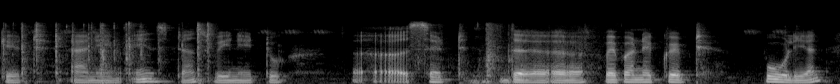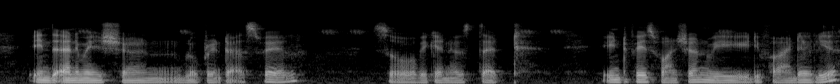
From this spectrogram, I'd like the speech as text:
Get anim instance. We need to uh, set the weapon equipped boolean in the animation blueprint as well. So we can use that interface function we defined earlier.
